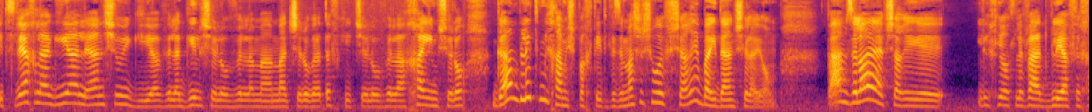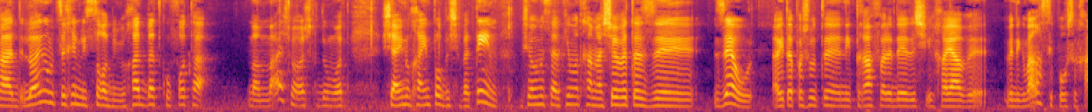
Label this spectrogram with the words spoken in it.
הצליח להגיע לאן שהוא הגיע, ולגיל שלו, ולמעמד שלו, ולתפקיד שלו, ולחיים שלו, גם בלי תמיכה משפחתית, וזה משהו שהוא אפשרי בעידן של היום. פעם זה לא היה אפשרי אה, לחיות לבד, בלי אף אחד, לא היינו מצליחים לשרוד, במיוחד בתקופות הממש ממש קדומות, שהיינו חיים פה בשבטים, כשהיו מסלקים אותך מהשבט אז אה, זהו, היית פשוט אה, נטרף על ידי איזושהי חיה ו... ונגמר הסיפור שלך.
